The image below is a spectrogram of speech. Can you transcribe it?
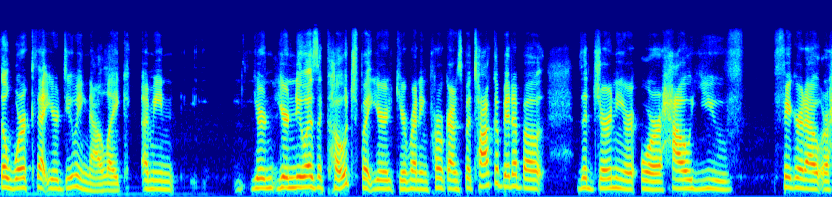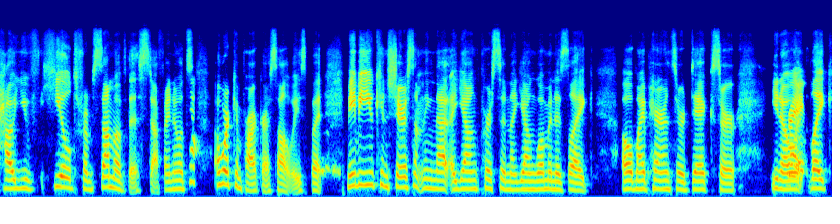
the work that you're doing now like i mean you're you're new as a coach but you're you're running programs but talk a bit about the journey or or how you've figured out or how you've healed from some of this stuff. I know it's a work in progress always but maybe you can share something that a young person a young woman is like oh my parents are dicks or you know Right. like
